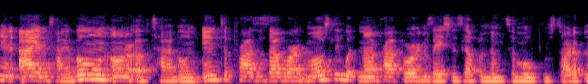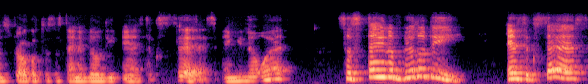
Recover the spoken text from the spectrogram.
And I am Ty Boone, owner of Ty Boone Enterprises. I work mostly with nonprofit organizations, helping them to move from startup and struggle to sustainability and success. And you know what? Sustainability and success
